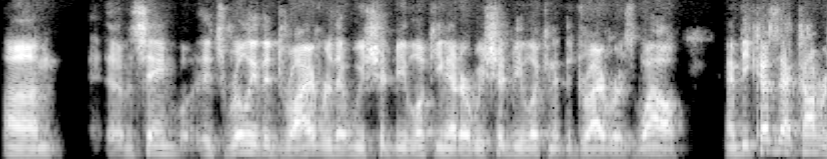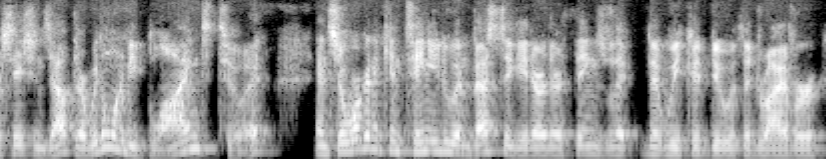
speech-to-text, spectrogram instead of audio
Um, saying it's really the driver that we should be looking at, or we should be looking at the driver as well. And because that conversation's out there, we don't want to be blind to it. And so we're going to continue to investigate are there things that, that we could do with the driver,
